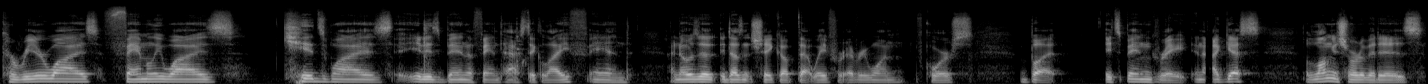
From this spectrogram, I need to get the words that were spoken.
career wise, family wise, kids wise, it has been a fantastic life. And I know it doesn't shake up that way for everyone, of course, but it's been great. And I guess the long and short of it is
